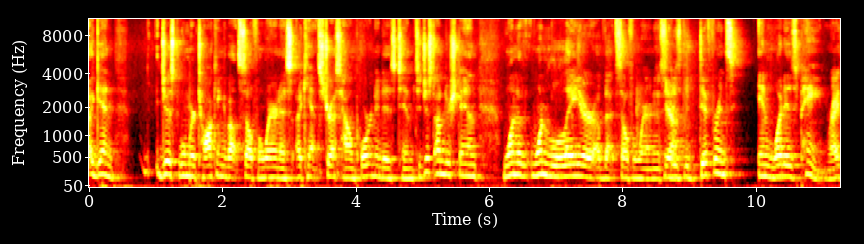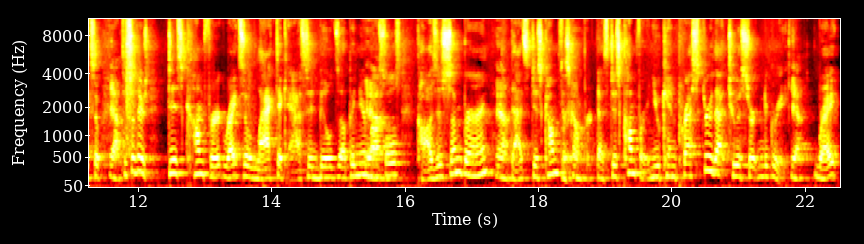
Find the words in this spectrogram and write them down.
again, just when we're talking about self-awareness, I can't stress how important it is, Tim, to just understand one of one layer of that self-awareness Yeah. is the difference in what is pain, right? So, Yeah. so there's discomfort, right? So lactic acid builds up in your Yeah. muscles, causes some burn. Yeah. That's discomfort. Discomfort. That's discomfort. You can press through that to a certain degree Yeah. right?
